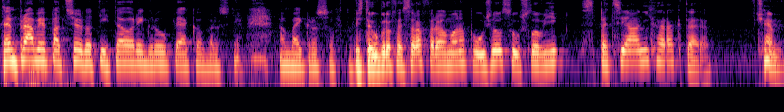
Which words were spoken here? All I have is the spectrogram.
ten právě patřil do té teorie group, jako prostě na Microsoftu. Vy jste u profesora Ferelmana použil sousloví speciální charakter. V čem?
